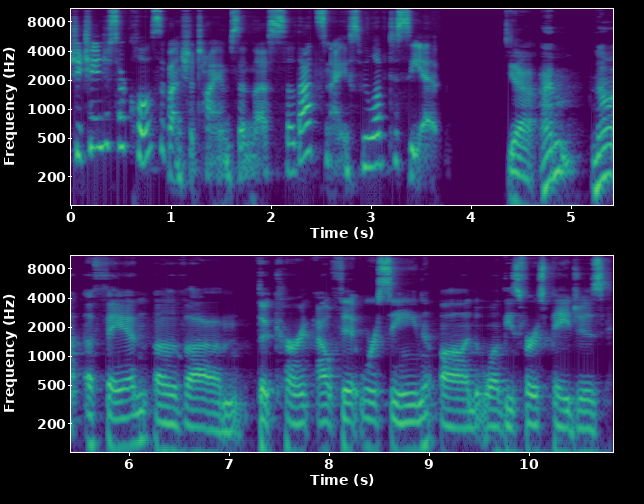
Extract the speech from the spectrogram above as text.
she changes her clothes a bunch of times in this. So that's nice. We love to see it. Yeah, I'm not a fan of um, the current outfit we're seeing on one of these first pages,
